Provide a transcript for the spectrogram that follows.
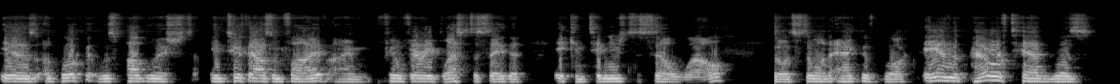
is a book that was published in 2005. I feel very blessed to say that it continues to sell well. So it's still an active book. And The Power of TED was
